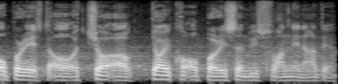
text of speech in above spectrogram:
operate or joint cooperation with one another.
